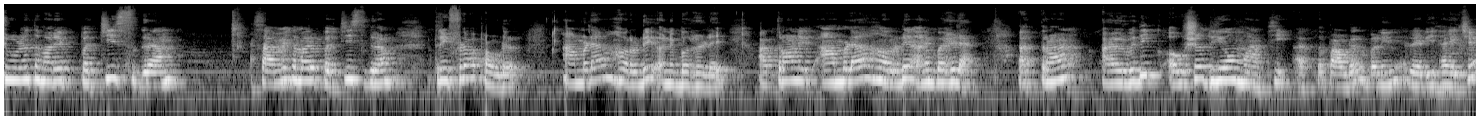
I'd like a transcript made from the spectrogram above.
ચૂર્ણ તમારે પચીસ ગ્રામ, સામે તમારે પચીસ ગ્રામ ત્રિફળા પાવડર આમળા, હરડે અને બહરડે આ ત્રણ આમળા, હરડે અને બહેડા આ ત્રણ આયુર્વેદિક ઔષધિઓમાંથી આ પાવડર બનીને રેડી થાય છે,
